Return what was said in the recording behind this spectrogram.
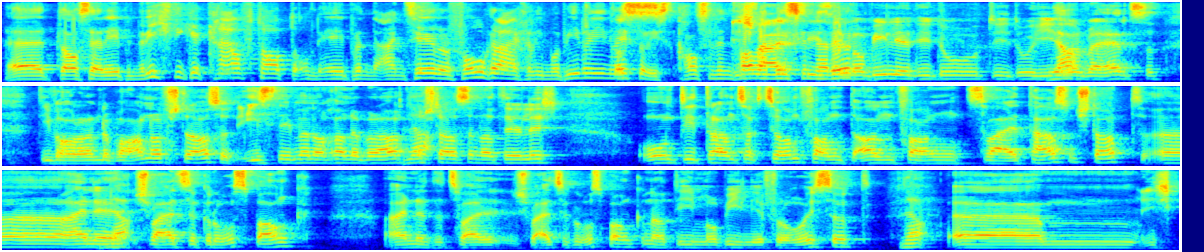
äh, dass er eben richtig gekauft hat und eben ein sehr erfolgreicher Immobilieninvestor Das- ist. Kannst du den Fall ein bisschen diese erörtern? Immobilie, die du, die du hier Ja. erwähnst, die war an der Bahnhofstraße und ist immer noch an der Bahnhofstraße natürlich. Und die Transaktion fand Anfang 2000 statt. Äh, eine Ja. Schweizer Großbank, eine der zwei Schweizer Großbanken hat die Immobilie veräußert. Ja. Ähm, ich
